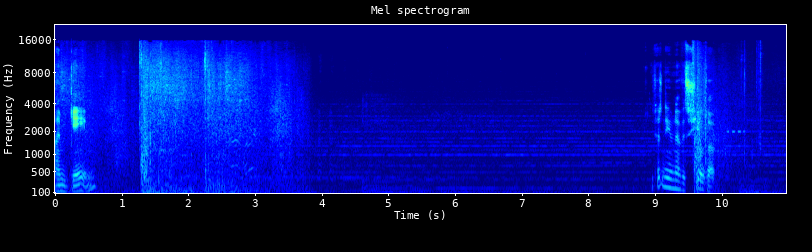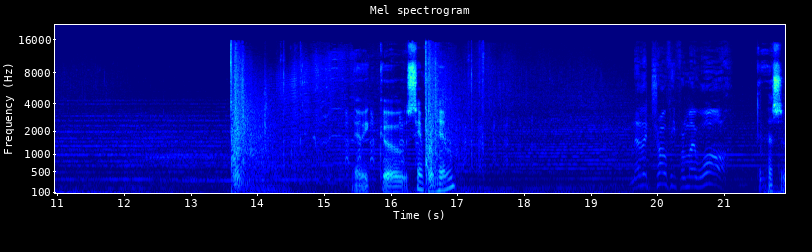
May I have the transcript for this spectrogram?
I'm game. He doesn't even have his shield up. There we go. Same for him. Another trophy for my war. That's a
